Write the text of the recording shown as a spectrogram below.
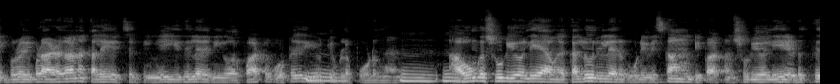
இவ்வளவு இவ்வளவு அழகான கலை வச்சிருக்கீங்க. இதுல நீங்க ஒரு பாட்டு போட்டு யூடியூப்ல போடுங்க அவங்க ஸ்டுடியோலயே அவங்க கல்லூரியில இருக்கக்கூடிய விஸ்காம் டிபார்ட்மெண்ட் ஸ்டுடியோலயே எடுத்து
